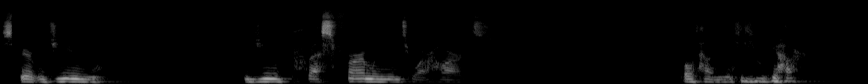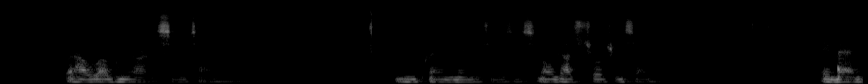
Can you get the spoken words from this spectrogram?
Spirit, would you, would you press firmly into our hearts both how needy we are, but how loved we are at the same time? And we pray in the name of Jesus. And all God's children said, Amen.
